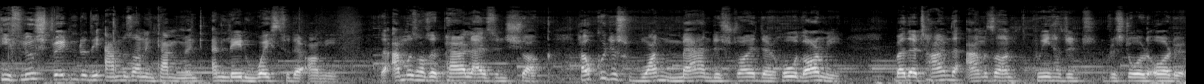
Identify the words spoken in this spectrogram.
He flew straight into the Amazon encampment and laid waste to their army. The Amazons were paralyzed in shock. How could just one man destroy their whole army? By the time the Amazon queen has restored order,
